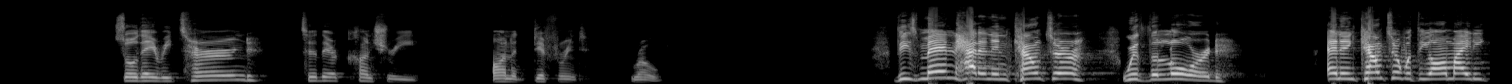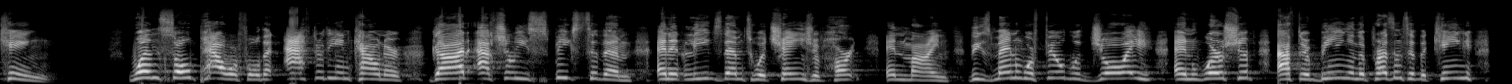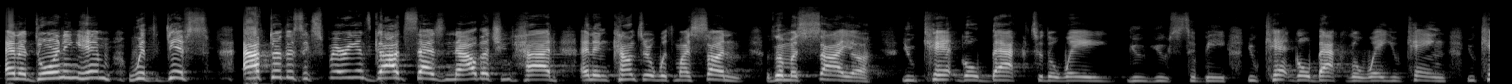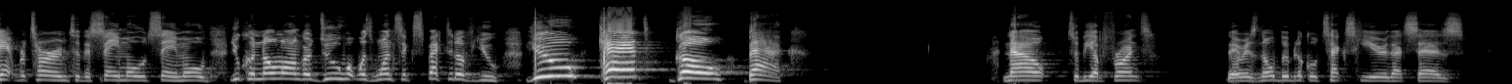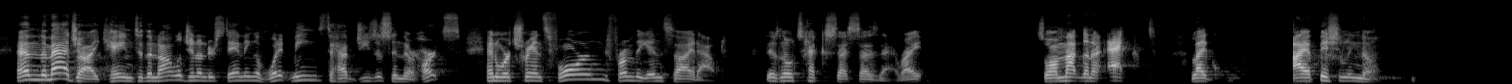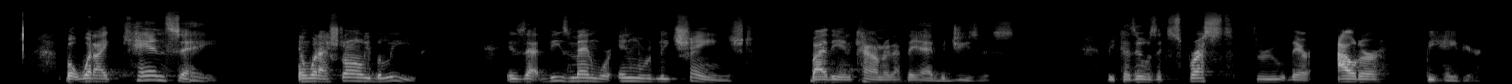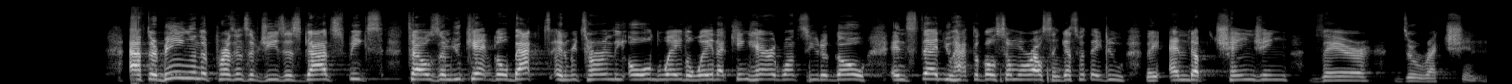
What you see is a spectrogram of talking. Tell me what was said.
So they returned to their country on a different road. These men had an encounter with the Lord, an encounter with the Almighty King. One so powerful that after the encounter, God actually speaks to them and it leads them to a change of heart and mind. These men were filled with joy and worship after being in the presence of the king and adorning him with gifts. After this experience, God says, now that you've had an encounter with my son, the Messiah, you can't go back to the way you used to be. You can't go back the way you came. You can't return to the same old, same old. You can no longer do what was once expected of you. You can't go back. Now, to be upfront, there is no biblical text here that says, and the Magi came to the knowledge and understanding of what it means to have Jesus in their hearts and were transformed from the inside out. There's no text that says that, right? So I'm not going to act like I officially know. But what I can say and what I strongly believe is that these men were inwardly changed by the encounter that they had with Jesus because it was expressed through their outer behavior. After being in the presence of Jesus, God speaks, tells them, You can't go back and return the old way, the way that King Herod wants you to go. Instead, you have to go somewhere else. And guess what they do? They end up changing their direction.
